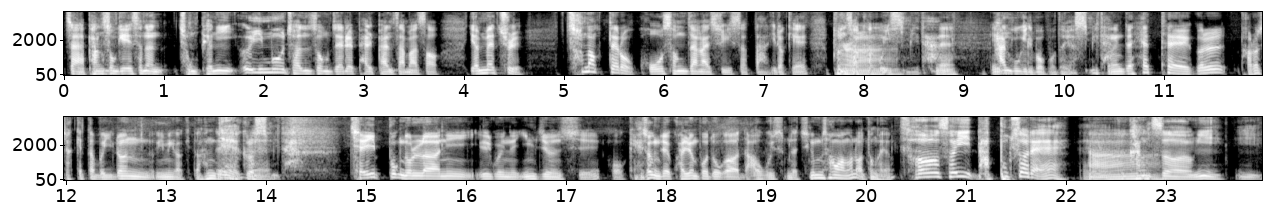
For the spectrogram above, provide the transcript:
자 방송계에서는 종편이 의무 전송제를 발판 삼아서 연매출 천억대로 고성장할 수 있었다 이렇게 분석하고 아, 있습니다. 네. 한국일보 보도였습니다. 그런데 혜택을 바로 잡겠다 뭐 이런 의미 같기도 한데요. 네, 그렇습니다. 제입북 논란이 일고 있는 임지연 씨 어, 계속 이제 관련 보도가 나오고 있습니다. 지금 상황은 어떤가요? 서서히 납북설에 예, 아. 그 가능성이 이,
